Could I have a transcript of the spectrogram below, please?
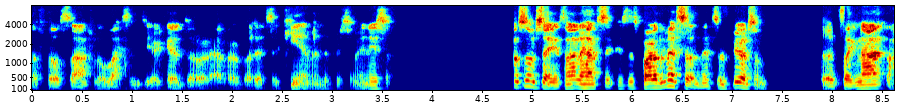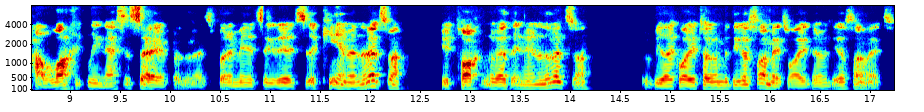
a philosophical lesson to your kids or whatever, but it's a kiyam in the Nisa. That's what I'm saying. It's not a hefsek because it's part of the mitzvah. The mitzvah is fearsome. So it's like not halachically necessary for the mitzvah, but I mean it's a, it's a kiyam in the mitzvah. You're talking about the end of the mitzvah. It would be like while you're talking about the Yoslamites, while you're doing the Yoslamites.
